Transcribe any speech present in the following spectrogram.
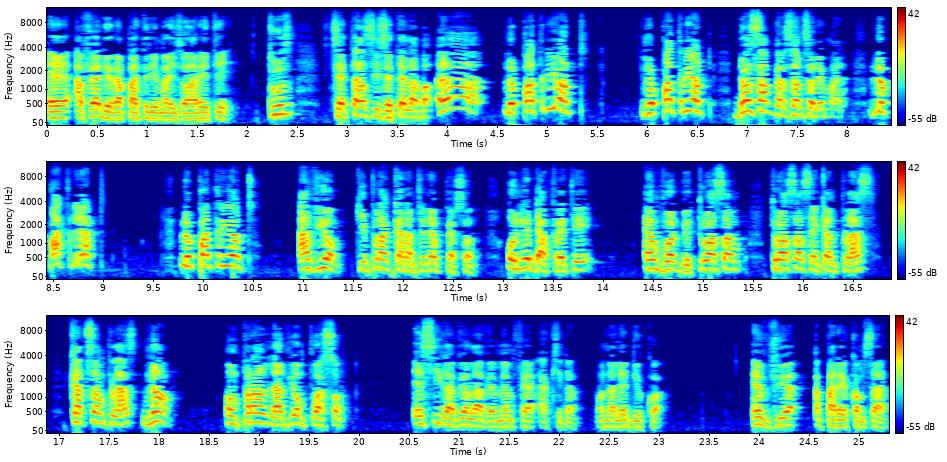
Et affaire de rapatriement, ils ont arrêté. Tous, ces temps-ci, c'était là-bas. Ah, le patriote, le patriote, 200 personnes seulement. Le patriote, le Patriote, avion qui prend 49 personnes, au lieu d'affréter un vol de 300, 350 places, 400 places, non. On prend l'avion poisson. Et si l'avion l'avait même fait accident, on allait dire quoi? Un vieux appareil comme ça,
